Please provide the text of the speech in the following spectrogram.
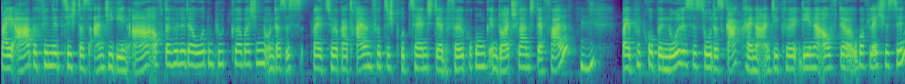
Bei A befindet sich das Antigen A auf der Hülle der roten Blutkörperchen und das ist bei ca. 43 Prozent der Bevölkerung in Deutschland der Fall. Mhm. Bei Blutgruppe 0 ist es so, dass gar keine Antigene auf der Oberfläche sind.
